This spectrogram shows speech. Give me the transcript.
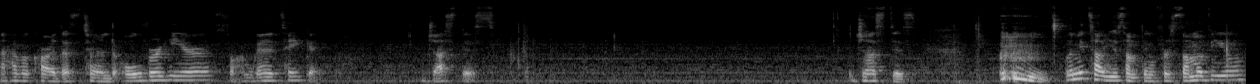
I have a card that's turned over here, so I'm going to take it. Justice. Justice. Let me tell you something. For some of you,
